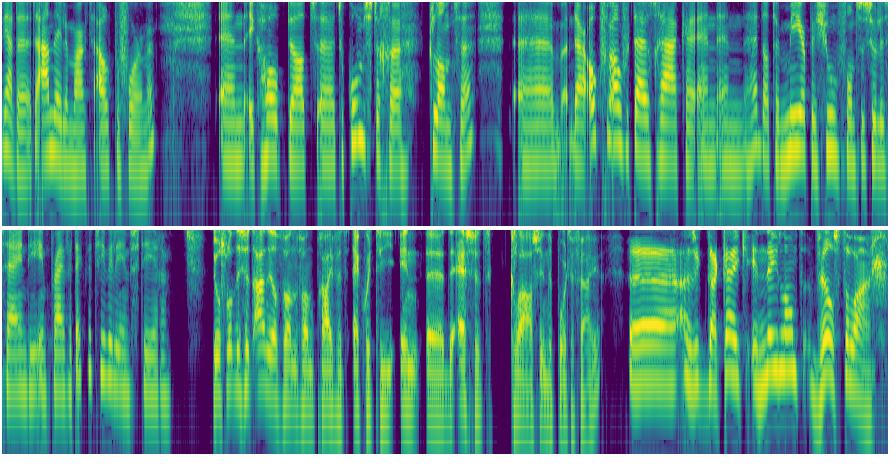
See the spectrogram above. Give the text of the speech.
ja, de, de aandelenmarkt te outperformen. En ik hoop dat uh, toekomstige klanten uh, daar ook van overtuigd raken. En, en hè, dat er meer pensioenfondsen zullen zijn die in private equity willen investeren. Jos, wat is het aandeel van, van private equity in de asset class in de portefeuille? als ik daar kijk in Nederland, veel te laag.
